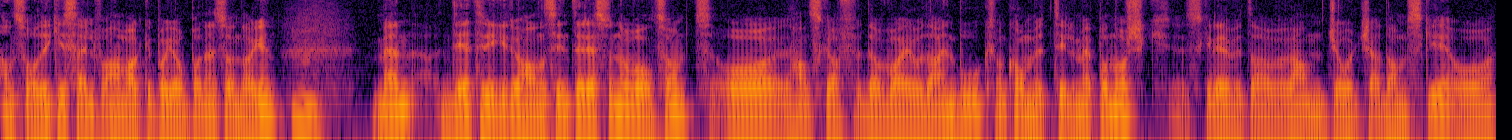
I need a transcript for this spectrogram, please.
Han så det ikke selv, for han var ikke på jobb på den søndagen. Men det trigget jo hans interesse noe voldsomt. og han skaffet, Det var jo da en bok som kom ut til og med på norsk, skrevet av han George Adamski og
